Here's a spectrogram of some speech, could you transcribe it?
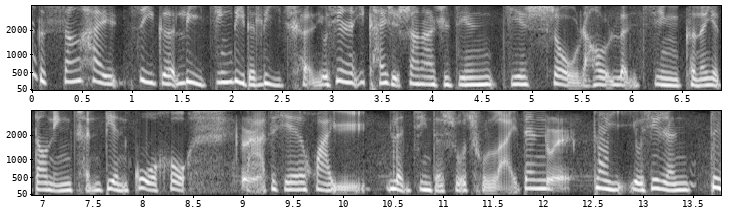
那个伤害是一个历经历的历程。有些人一开始刹那之间接受，然后冷静，可能也到您沉淀过后，把这些话语冷静的说出来。但对对，有些人对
